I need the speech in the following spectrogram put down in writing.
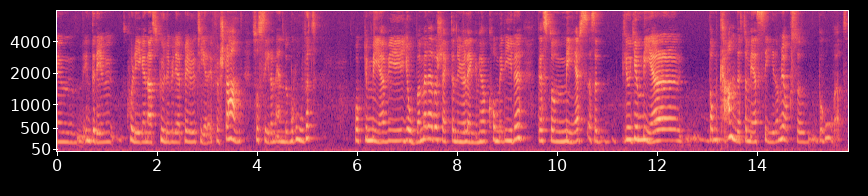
är inte det kollegorna skulle vilja prioritera i första hand, så ser de ändå behovet. Och ju mer vi jobbar med det här projektet nu, ju längre vi har kommit i det, desto mer, alltså, ju, ju mer de kan, desto mer ser de ju också behovet.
